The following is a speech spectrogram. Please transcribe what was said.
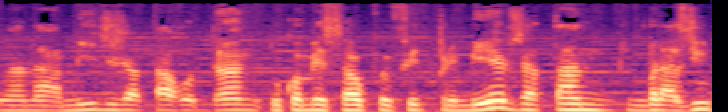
na, na, mídia, já está rodando o comercial que foi feito primeiro, já está no Brasil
